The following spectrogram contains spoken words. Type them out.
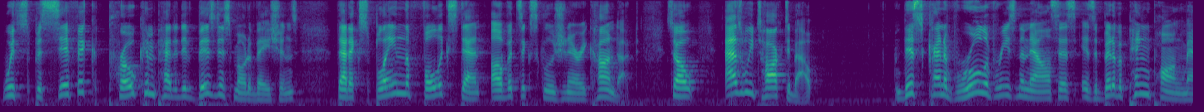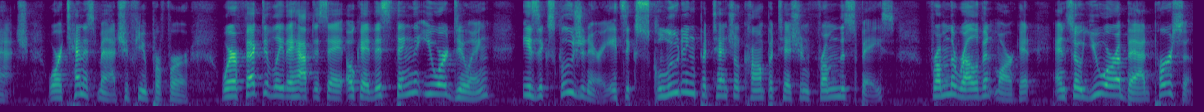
with specific pro competitive business motivations that explain the full extent of its exclusionary conduct. So, as we talked about, this kind of rule of reason analysis is a bit of a ping pong match or a tennis match, if you prefer, where effectively they have to say, okay, this thing that you are doing is exclusionary. It's excluding potential competition from the space, from the relevant market, and so you are a bad person.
